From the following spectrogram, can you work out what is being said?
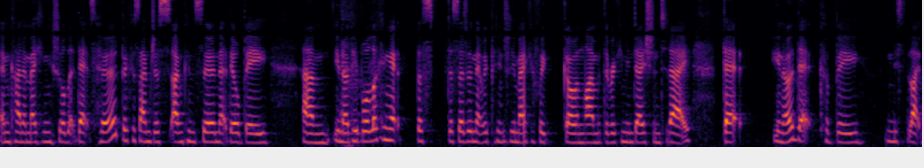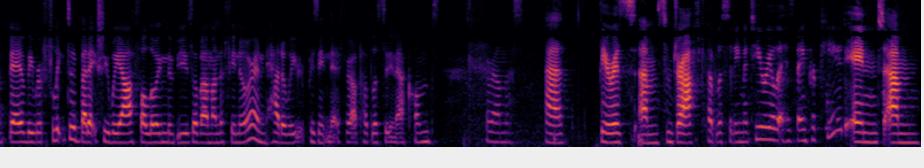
in kind of making sure that that's heard. Because I'm just I'm concerned that there'll be um, you know, people are looking at this decision that we potentially make if we go in line with the recommendation today, that you know that could be like badly reflected, but actually we are following the views of our mana whenua, and how do we represent that through our publicity and our comms around this? Uh, there is um, some draft publicity material that has been prepared, and um,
